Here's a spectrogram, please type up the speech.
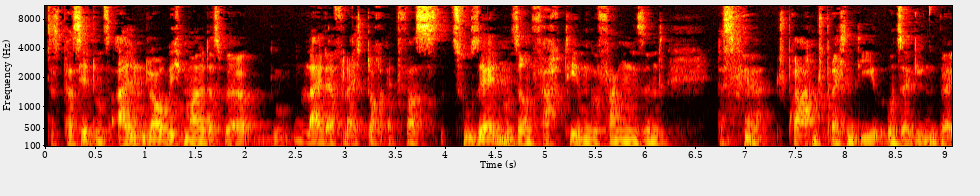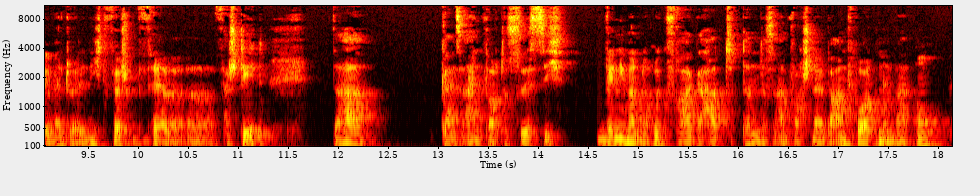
Das passiert uns allen, glaube ich mal, dass wir leider vielleicht doch etwas zu sehr in unseren Fachthemen gefangen sind dass wir Sprachen sprechen, die unser Gegenüber eventuell nicht ver ver äh, versteht. Da ganz einfach, das lässt sich, wenn jemand eine Rückfrage hat, dann das einfach schnell beantworten und dann, oh,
